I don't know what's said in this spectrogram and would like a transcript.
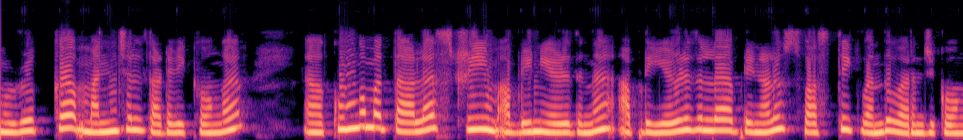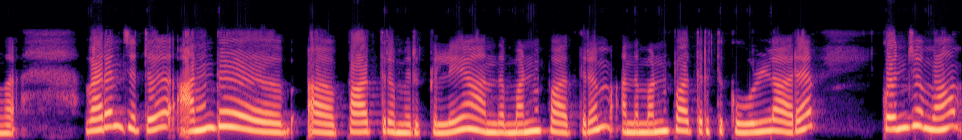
முழுக்க மஞ்சள் தடவிக்கோங்க. குங்குமத்தால் ஸ்ட்ரீம் அப்படின்னு எழுதுங்க. அப்படி எழுதலை அப்படின்னாலும் ஸ்வஸ்திக் வந்து வரைஞ்சிக்கோங்க வரைஞ்சிட்டு அந்த பாத்திரம் இருக்கு இல்லையா? அந்த மண் பாத்திரம், அந்த மண் பாத்திரத்துக்கு உள்ளார கொஞ்சமாக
